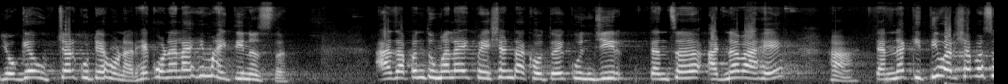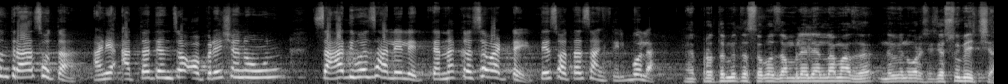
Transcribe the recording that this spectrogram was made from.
योग्य उपचार कुठे होणार हे कोणालाही माहिती नसतं. आज आपण तुम्हाला एक पेशंट दाखवतोय कुंजीर. त्यांचं आडनाव आहे हां त्यांना किती वर्षापासून त्रास होता आणि आता त्यांचं ऑपरेशन होऊन सहा दिवस झालेले. त्यांना कसं वाटतंय? ते स्वतः सांगतील. बोला. नाही, प्रथम तर सर्व जमलेल्यांना माझं नवीन वर्षाच्या शुभेच्छा.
